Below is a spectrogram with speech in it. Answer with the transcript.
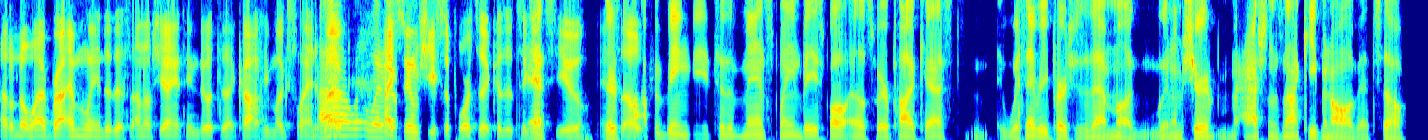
Bratata. I don't know why I brought Emily into this. I don't know if she had anything to do with that coffee mug slander. But Ah, I- well, I, assume she supports it because it's Yeah. against you. And There's so profit being made to the Mansplain Baseball Elsewhere podcast with every purchase of that mug. But I'm sure Ashlyn's not keeping all of it, so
